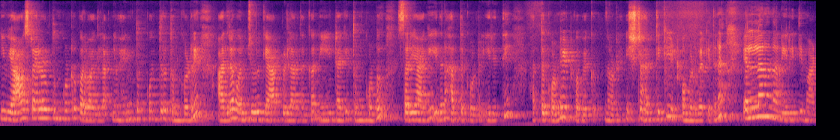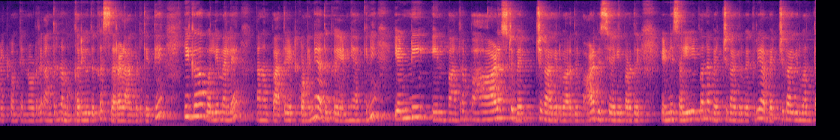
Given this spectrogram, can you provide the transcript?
ನೀವು ಯಾವ ಸ್ಟೈಲ್ ಒಳಗೆ ತುಂಬ್ಕೊಂಡ್ರೂ ಪರವಾಗಿಲ್ಲ. ನೀವು ಹೆಂಗೆ ತುಂಬ್ಕೊತಿರೋ ತುಂಬ್ಕೊಳ್ರಿ. ಆದರೆ ಒಂಚೂರು ಗ್ಯಾಪ್ ಬಿಡ್ಲಾರ್ದಂಗೆ ನೀಟಾಗಿ ತುಂಬಿಕೊಂಡು ಸರಿಯಾಗಿ ಇದನ್ನು ಹತ್ತುಕೊಳ್ರಿ ಈ ರೀತಿ ಹತ್ತುಕೊಂಡು ಇಟ್ಕೋಬೇಕು. ನೋಡಿರಿ, ಇಷ್ಟು ಹತ್ತಿಕ್ಕೆ ಇಟ್ಕೊಂಡ್ಬಿಡ್ಬೇಕು ಇದನ್ನು. ಎಲ್ಲನೂ ನಾನು ಈ ರೀತಿ ಮಾಡಿ ಇಟ್ಕೊತೀನಿ ನೋಡಿರಿ. ಅಂದ್ರೆ ನಮಗೆ ಕರಿಯೋದಕ್ಕೆ ಸರಳ ಆಗಿಬಿಡ್ತೈತಿ. ಈಗ ಒಲೆ ಮೇಲೆ ನಾನೊಂದು ಪಾತ್ರೆ ಇಟ್ಕೊಂಡಿನಿ, ಅದಕ್ಕೆ ಎಣ್ಣೆ ಹಾಕಿನಿ. ಎಣ್ಣೆ ಏನಪ್ಪ ಅಂದ್ರೆ ಭಾಳಷ್ಟು ಬೆಚ್ಚಗಾಗಿರ್ಬಾರ್ದು ಭಾಳ ಬಿಸಿಯಾಗಿರ್ಬಾರ್ದು ರೀ ಎಣ್ಣೆ ಸ್ವಲ್ಪನ ಬೆಚ್ಚಗಾಗಿರ್ಬೇಕು ರೀ ಆ ಬೆಚ್ಚಗಾಗಿರುವಂಥ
